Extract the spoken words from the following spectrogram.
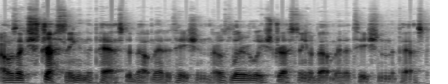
I was like stressing in the past about meditation. I was literally stressing about meditation in the past,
